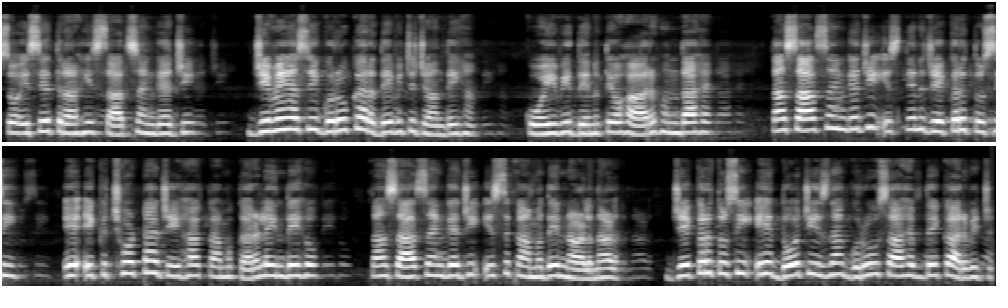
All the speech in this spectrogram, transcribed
ਸੋ ਇਸੇ ਤਰ੍ਹਾਂ ਹੀ ਸਾਧ ਸੰਗਤ ਜੀ, ਜਿਵੇਂ ਅਸੀਂ ਗੁਰੂ ਘਰ ਦੇ ਵਿੱਚ ਜਾਂਦੇ ਹਾਂ, ਕੋਈ ਵੀ ਦਿਨ ਤਿਉਹਾਰ ਹੁੰਦਾ ਹੈ, ਤਾਂ ਸਾਧ ਸੰਗਤ ਜੀ, ਇਸ ਦਿਨ ਜੇਕਰ ਤੁਸੀਂ ਇਹ ਇੱਕ ਛੋਟਾ ਜਿਹਾ ਕੰਮ ਕਰ ਲੈਂਦੇ ਹੋ, ਤਾਂ ਸਾਧ ਸੰਗਤ ਜੀ, ਇਸ ਕੰਮ ਦੇ ਨਾਲ ਨਾਲ ਜੇਕਰ ਤੁਸੀਂ ਇਹ ਦੋ ਚੀਜ਼ਾਂ ਗੁਰੂ ਸਾਹਿਬ ਦੇ ਘਰ ਵਿੱਚ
